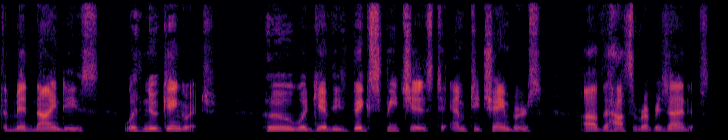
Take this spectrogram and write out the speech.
the mid 90s with Newt Gingrich, who would give these big speeches to empty chambers of the House of Representatives.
